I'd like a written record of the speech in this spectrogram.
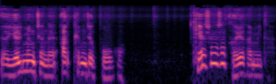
10명 정도의 악평적 보고 계속해서 거역합니다.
